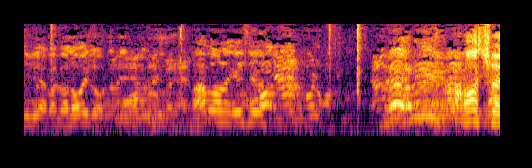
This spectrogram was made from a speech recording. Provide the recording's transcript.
ညီလေးကဘာလို့လဲလို့ဘာမလို့လဲအေးဆေးပါဟာချွေ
